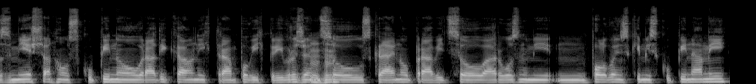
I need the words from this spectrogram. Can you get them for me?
zmiešanou skupinou radikálnych Trumpových prívržencov mm-hmm. s krajnou pravicou a rôznymi polovojenskými skupinami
